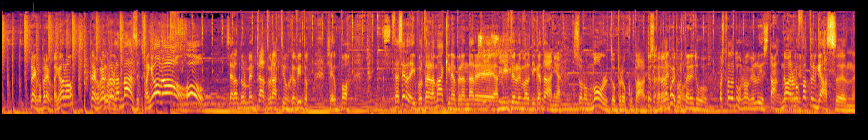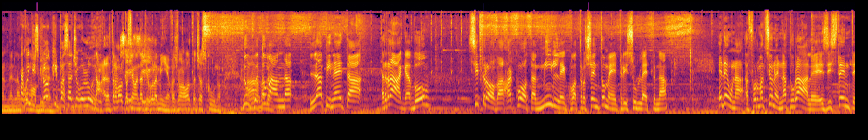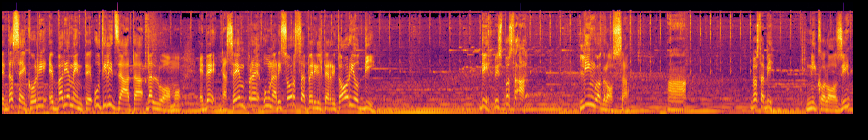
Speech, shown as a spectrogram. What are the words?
Prego, prego. Spagnolo? Prego, prego. Spagnolo, la base. Spagnolo! Oh! Si era addormentato un attimo, capito? C'è un po'. Stasera devi portare la macchina per andare Sì, a sì. Militello in Val di Catania. Sono molto preoccupato. Scusa, la puoi portare molto. tu? Portala tu, no? Che lui è stanco. No, non ho fatto il gas nell'automobile. Ah, quindi scrocchi il passaggio con lui? No, l'altra volta Sì, siamo andati con la mia, facciamo una volta ciascuno. Dunque, Ah, domanda: la pineta Ragabo si trova a quota 1400 metri sull'Etna ed è una formazione naturale esistente da secoli e variamente utilizzata dall'uomo ed è da sempre una risorsa per il territorio di D, risposta A. lingua grossa, A. Risposta B. Nicolosi,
